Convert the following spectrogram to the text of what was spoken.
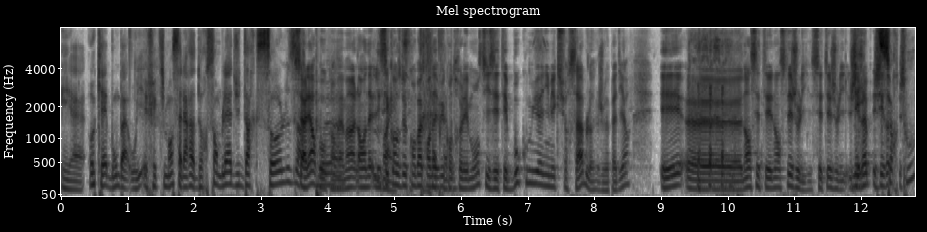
Et euh, ok, bon bah oui, effectivement, ça a l'air de ressembler à du Dark Souls. Ça a l'air beau quand même. hein. Là, on a- les Ouais, séquences de combat qu'on a vues contre les monstres, ils étaient beaucoup mieux animés que sur sable, je veux pas dire. Et euh, non, c'était non, c'était joli, c'était joli. Mais surtout,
